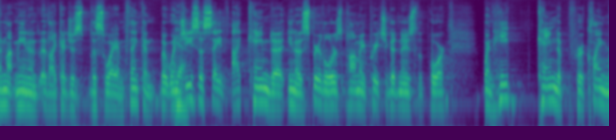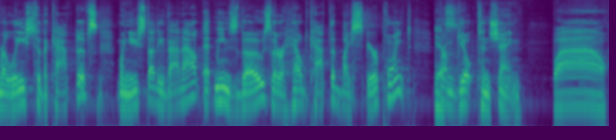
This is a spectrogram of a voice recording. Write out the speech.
I'm not meaning it like I just this way I'm thinking, but when Yeah. Jesus said, I came to, you know, the Spirit of the Lord is upon me, preach the good news to the poor, when he came to proclaim release to the captives, when you study that out, it means those that are held captive by spear point Yes. from guilt and shame. Wow.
